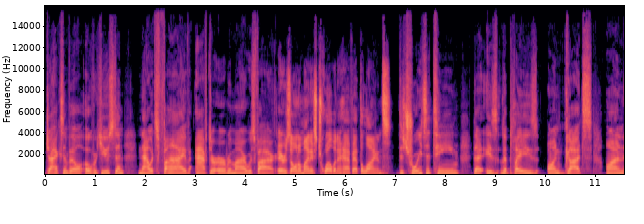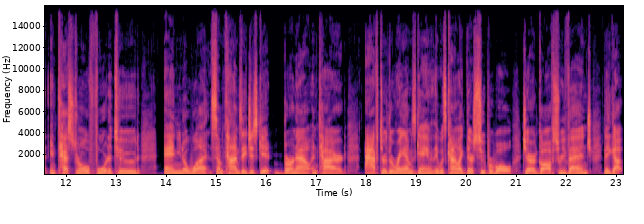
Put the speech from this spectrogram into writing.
Jacksonville over Houston. Now it's five after Urban Meyer was fired. Arizona minus 12 and a half at the Lions. Detroit's a team that is that plays on guts, on intestinal fortitude, and you know what? Sometimes they just get burnt out and tired. After the Rams game, it was kind of like their Super Bowl, Jared Goff's revenge. They got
